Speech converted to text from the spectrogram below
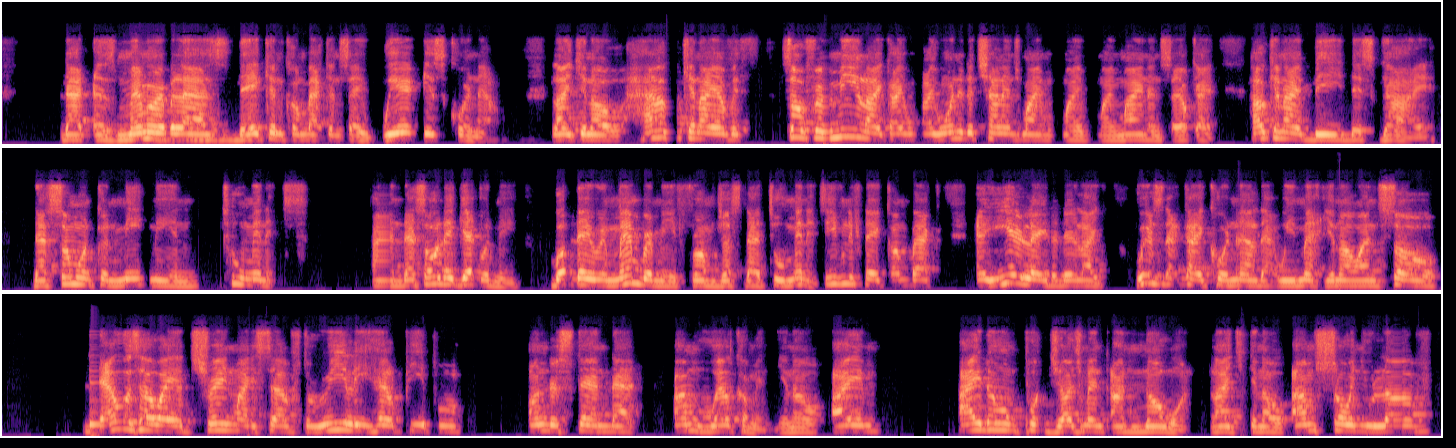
that as memorable as they can come back and say, where is Cornell? Like, you know, how can I have it? So for me, like I, I wanted to challenge my, my, my mind and say, okay, how can I be this guy that someone can meet me in two minutes? And that's all they get with me. But they remember me from just that two minutes. Even if they come back a year later, they're like, where's that guy Cornell that we met? You know, and so that was how I had trained myself to really help people understand that I'm welcoming. You know, I'm I don't put judgment on no one. Like, you know, I'm showing you love,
